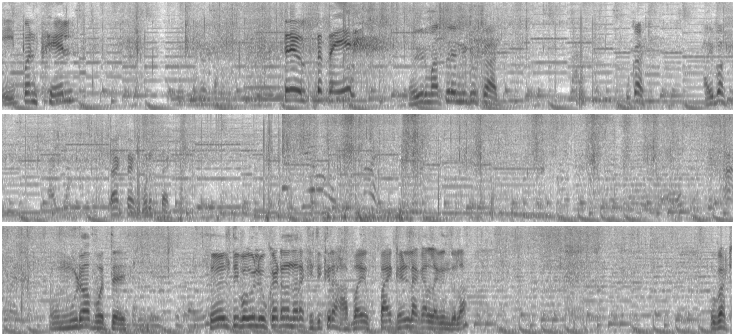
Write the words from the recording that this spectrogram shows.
ही पण फेल ते उठत आहे. मयूर मात्र नीट उकाट उकाट. हाय बघ. टाक टाक परत टाक. मूड ऑफ होत चल ती बघली उकाट जरा किती हा पाय पाय खेळ टाकायला लागेल तुला. उकाट.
